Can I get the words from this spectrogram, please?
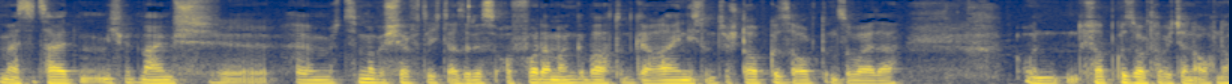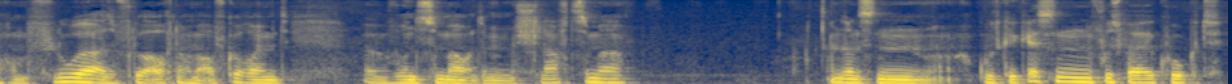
die meiste Zeit mich mit meinem äh, Zimmer beschäftigt, also das auf Vordermann gebracht und gereinigt und Staub gesaugt und so weiter. Und Staub gesaugt habe ich dann auch noch im Flur, also Flur auch noch mal aufgeräumt, im Wohnzimmer und im Schlafzimmer. Ansonsten gut gegessen, Fußball geguckt.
